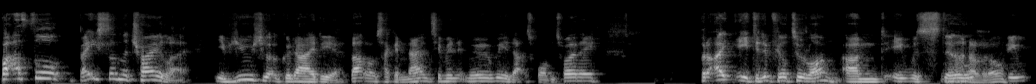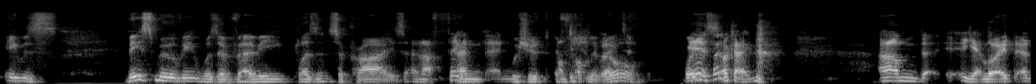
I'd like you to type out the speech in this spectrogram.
But I thought, based on the trailer, you've usually got a good idea. That looks like a 90 minute movie. That's 120. But I, it didn't feel too long, and it was still. not at all. It, it was. This movie was a very pleasant surprise, and I think And, and we should officially rate all. it. What yes. Okay. um. Yeah. Look, it, it,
